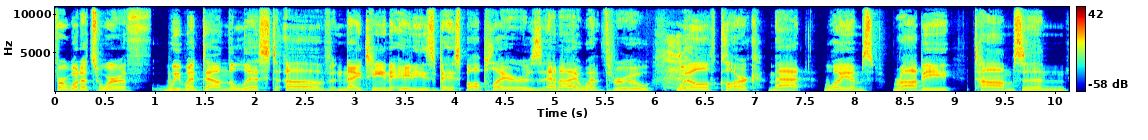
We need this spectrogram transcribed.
For what it's worth, we went down the list of 1980s baseball players, and I went through Will, Clark, Matt, Williams, Robby, Thompson,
